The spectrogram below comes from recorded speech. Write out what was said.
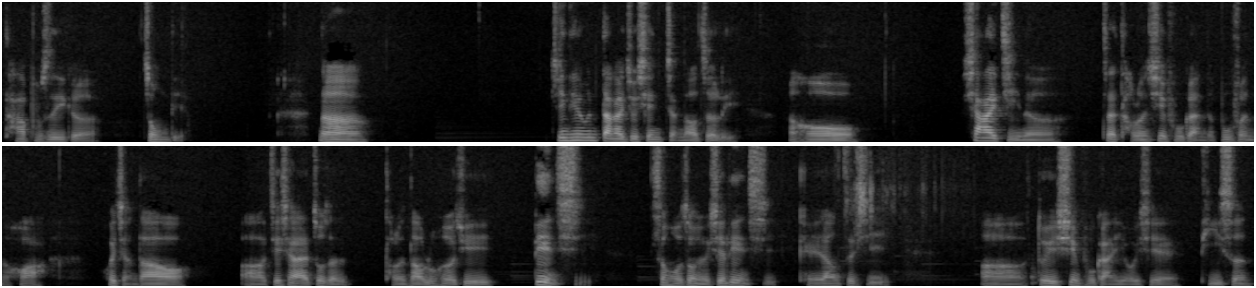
它不是一个终点。那今天大概就先讲到这里，然后。下一集呢，在讨论幸福感的部分的话，会讲到，呃，接下来作者讨论到如何去练习，生活中有一些练习可以让自己，呃，对幸福感有一些提升。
